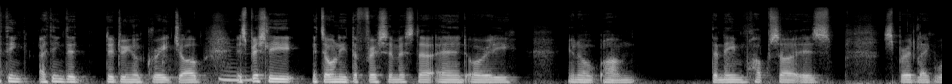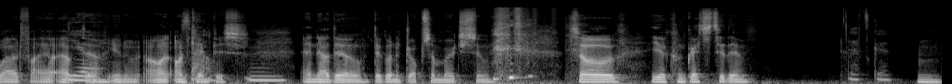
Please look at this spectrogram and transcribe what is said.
think I think that they're doing a great job. Mm. Especially it's only the first semester and already, you know, um the name Hopsa is spread like wildfire out Yeah. there, you know, on, on So, campus. Mm. And now they're they're gonna drop some merch soon. so yeah, congrats to them. That's good. Mm.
